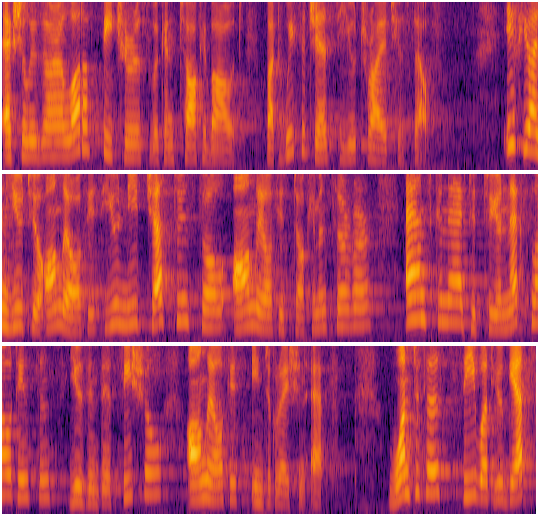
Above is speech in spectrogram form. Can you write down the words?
Actually, there are a lot of features we can talk about, but we suggest you try it yourself. If you are new to OnlyOffice, you need just to install OnlyOffice Document Server and connect it to your Nextcloud instance using the official OnlyOffice integration app. Want to first see what you get?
